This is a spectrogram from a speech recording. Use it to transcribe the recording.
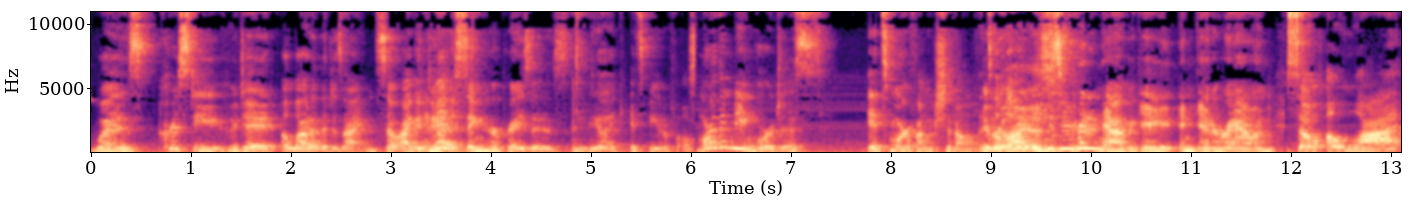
was Christy who did a lot of the design. So I can like sing her praises and be like, it's beautiful. More than being gorgeous, it's more functional. It's really a lot is. easier to navigate and get around. So a lot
